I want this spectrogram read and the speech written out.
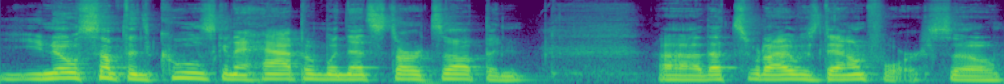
you know something cool is going to happen when that starts up, and uh, that's what I was down for. So.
